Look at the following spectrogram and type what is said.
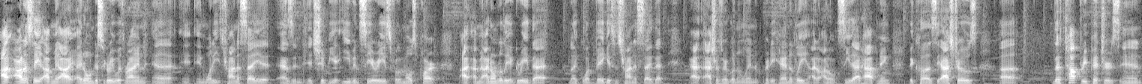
I, honestly, I mean, I, I don't disagree with Ryan uh, in, in what he's trying to say. It as in it should be an even series for the most part. I, I mean, I don't really agree that like what Vegas is trying to say that A- Astros are going to win pretty handedly. I don't, I don't see that happening because the Astros, uh, the top three pitchers in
